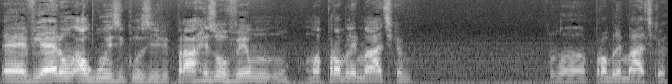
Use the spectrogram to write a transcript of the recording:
é, vieram alguns inclusive para resolver um, uma problemática, uma problemática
